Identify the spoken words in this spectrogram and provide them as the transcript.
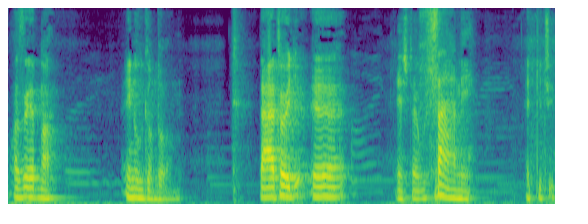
azért na, én úgy gondolom. Tehát, hogy ö, És te úgy szállni egy kicsit.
